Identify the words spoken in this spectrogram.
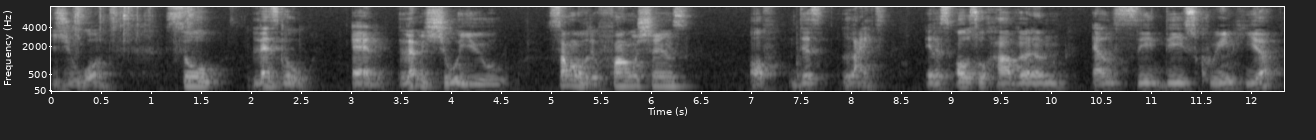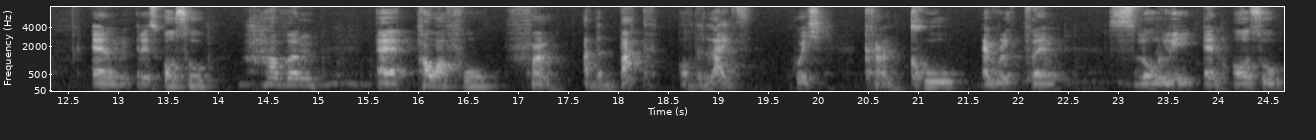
you want. So let's go and let me show you some of the functions of this light. It is also having LCD screen here and it is also having a powerful fan at the back of the light which can cool everything slowly and also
